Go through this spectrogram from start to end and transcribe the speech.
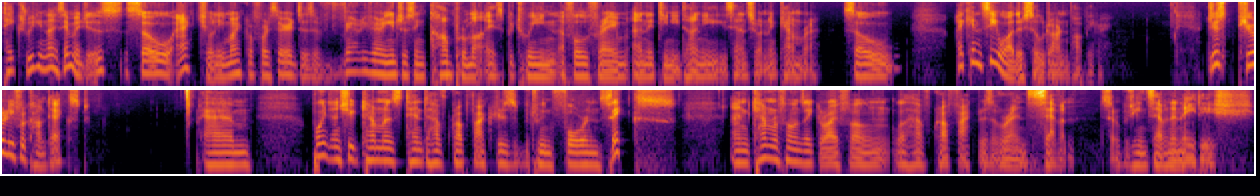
takes really nice images. So actually, Micro Four Thirds is a very, very interesting compromise between a full frame and a teeny tiny sensor on a camera. So I can see why they're so darn popular. Just purely for context, um, point and shoot cameras tend to have crop factors between 4 and 6 and camera phones like your iPhone will have crop factors of around 7, so between 7 and 8 ish.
